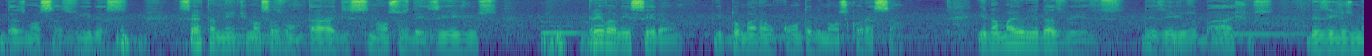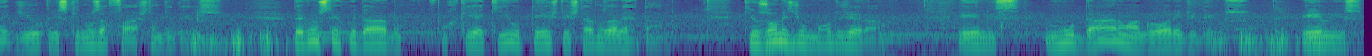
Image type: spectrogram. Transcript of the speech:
das nossas vidas, certamente nossas vontades, nossos desejos prevalecerão e tomarão conta do nosso coração. E na maioria das vezes, desejos baixos, desejos medíocres que nos afastam de Deus. Devemos ter cuidado, porque aqui o texto está nos alertando que os homens, de um modo geral, eles mudaram a glória de Deus. Eles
